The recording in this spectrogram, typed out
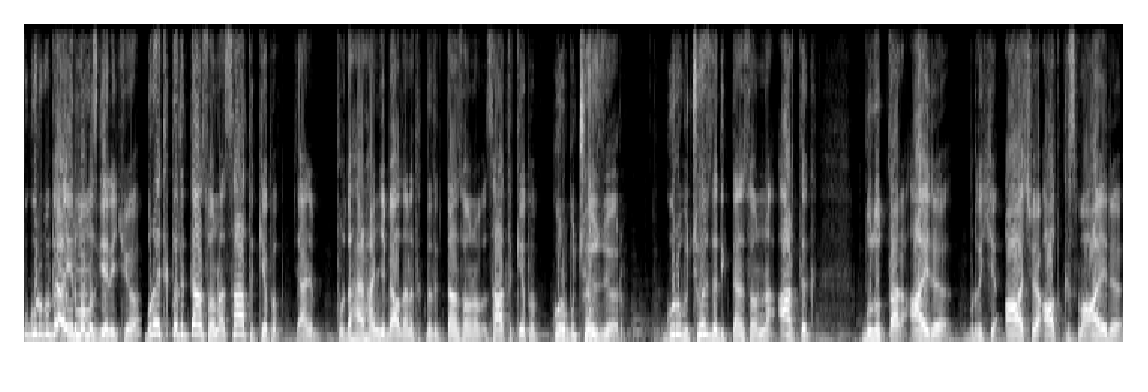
Bu grubu bir ayırmamız gerekiyor. Buraya tıkladıktan sonra sağ tık yapıp yani burada herhangi bir alana tıkladıktan sonra sağ tık yapıp grubu çöz diyorum. Grubu çöz dedikten sonra artık bulutlar ayrı, buradaki ağaç ve alt kısmı ayrı,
